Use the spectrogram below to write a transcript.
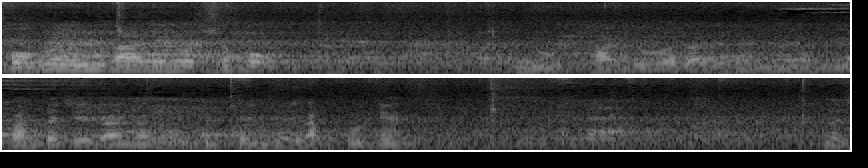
口味一般人都吃不。鲁菜如果在这边呢，一般都是在那种停车场附近，那是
